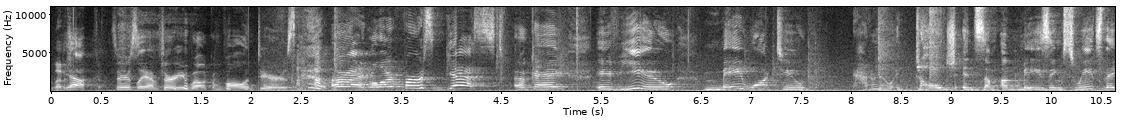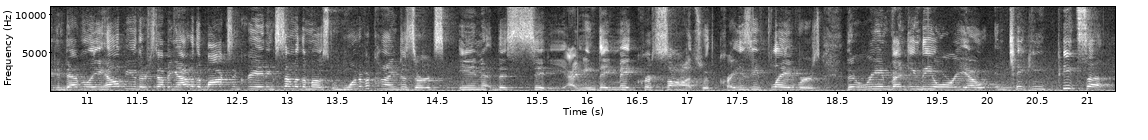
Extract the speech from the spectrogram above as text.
yeah, let us know. Yeah, seriously, I'm sure he'd welcome volunteers. All right, well, our first guest, okay, if you may want to. I don't know, indulge in some amazing sweets. They can definitely help you. They're stepping out of the box and creating some of the most one of a kind desserts in the city. I mean, they make croissants with crazy flavors. They're reinventing the Oreo and taking pizza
